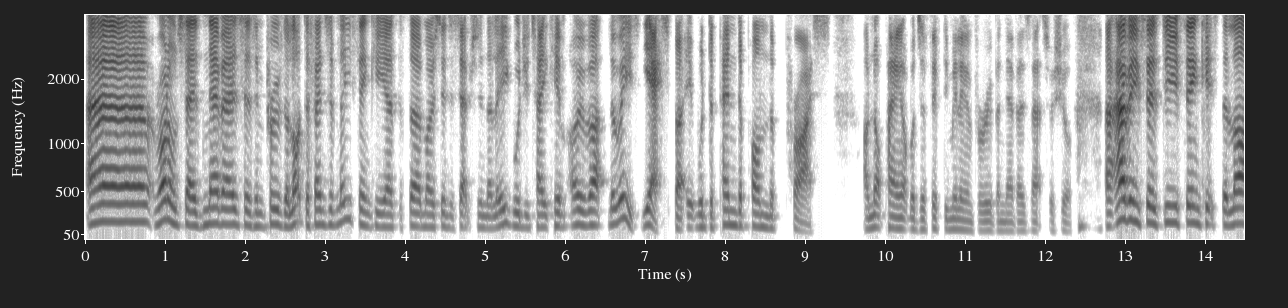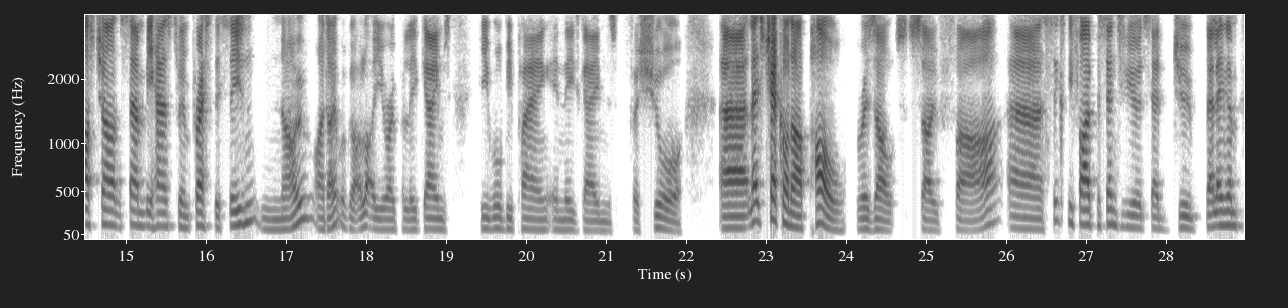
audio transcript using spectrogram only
Uh, Ronald says Neves has improved a lot defensively. Think he has the third most interceptions in the league. Would you take him over Luiz? Yes, but it would depend upon the price. I'm not paying upwards of 50 million for Ruben Neves, that's for sure. Uh, Avi says, Do you think it's the last chance Sambi has to impress this season? No, I don't. We've got a lot of Europa League games. He will be playing in these games for sure. Uh, let's check on our poll results so far. Uh, 65% of you had said Jude Bellingham.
